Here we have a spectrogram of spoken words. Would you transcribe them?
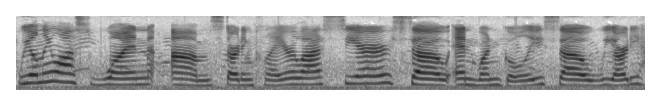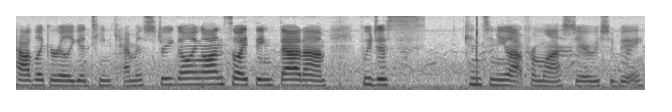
We only lost one um, starting player last year, so and one goalie. So we already have like a really good team chemistry going on. So I think that um, if we just continue that from last year, we should be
